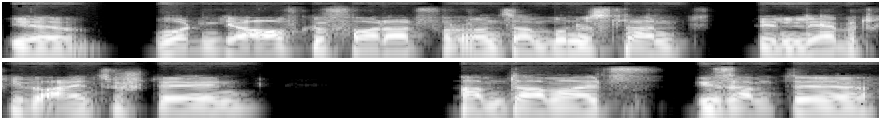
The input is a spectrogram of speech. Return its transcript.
Wir wurden ja aufgefordert, von unserem Bundesland den Lehrbetrieb einzustellen haben damals gesamte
